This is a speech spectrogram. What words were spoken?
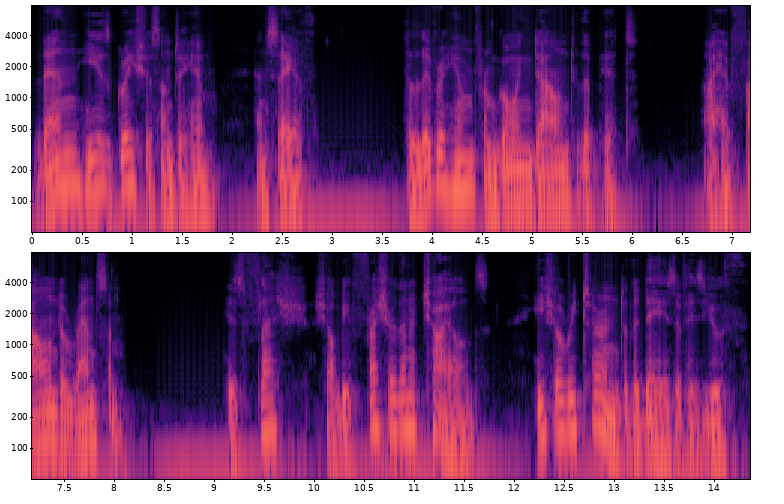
then he is gracious unto him, and saith, Deliver him from going down to the pit. I have found a ransom. His flesh shall be fresher than a child's. He shall return to the days of his youth.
